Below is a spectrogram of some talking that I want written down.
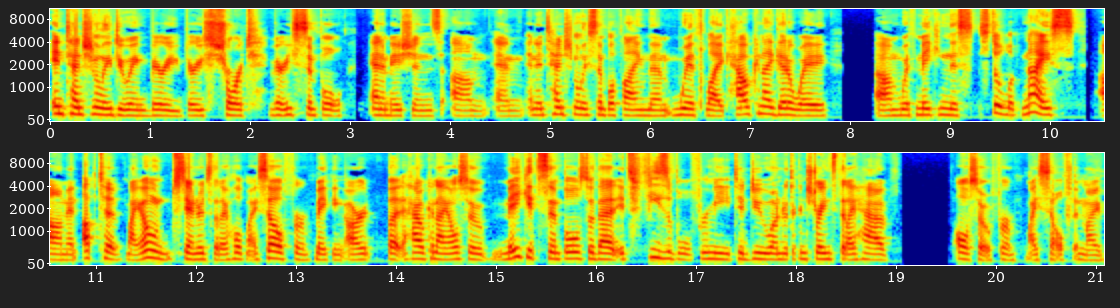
intentionally doing very, very short, very simple animations um, and, and intentionally simplifying them with like, how can I get away um, with making this still look nice um, and up to my own standards that I hold myself for making art, but how can I also make it simple so that it's feasible for me to do under the constraints that I have also for myself and my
